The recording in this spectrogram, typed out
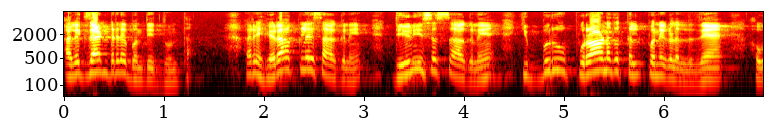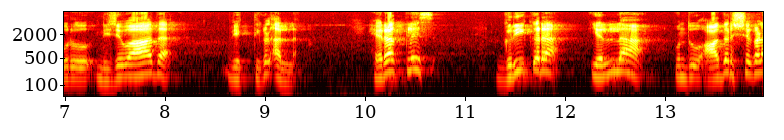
ಅಲೆಕ್ಸಾಂಡರೇ ಬಂದಿದ್ದು ಅಂತ. ಅರೆ ಹೆರಾಕ್ಲೇಸ್ ಆಗಲಿ ದೇನೀಸಸ್ ಆಗಲಿ ಇಬ್ಬರೂ ಪುರಾಣದ ಕಲ್ಪನೆಗಳಲ್ಲದೆ ಅವರು ನಿಜವಾದ ವ್ಯಕ್ತಿಗಳಲ್ಲ. ಹೆರಾಕ್ಲೇಸ್ ಗ್ರೀಕರ ಎಲ್ಲ ಒಂದು ಆದರ್ಶಗಳ,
